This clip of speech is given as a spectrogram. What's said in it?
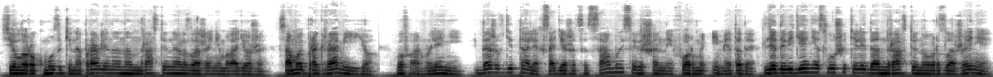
Сила рок-музыки направлена на нравственное разложение молодежи. В самой программе ее, в оформлении и даже в деталях содержатся самые совершенные формы и методы для доведения слушателей до нравственного разложения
